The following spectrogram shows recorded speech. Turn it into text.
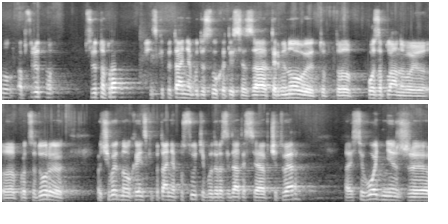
Ну абсолютно абсолютно правильно. Українське питання буде слухатися за терміновою, тобто позаплановою е, процедурою. Очевидно, українське питання по суті буде розглядатися в четвер. Е, Сьогодні ж е,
